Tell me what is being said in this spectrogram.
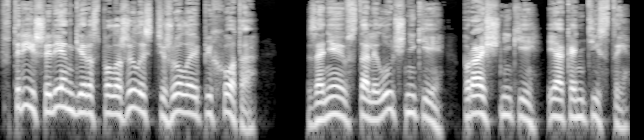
в три шеренги расположилась тяжелая пехота. За нею встали лучники, пращники и окантисты.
